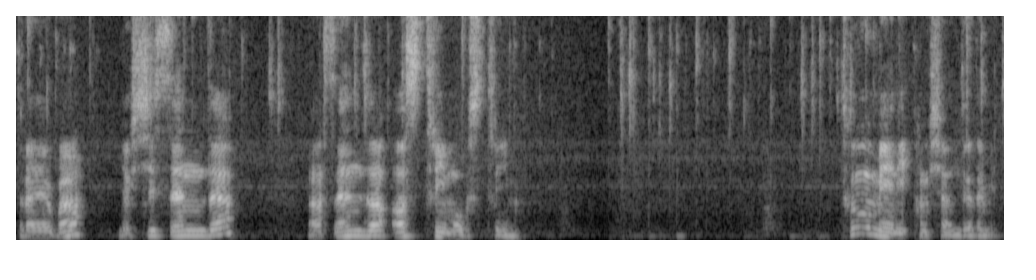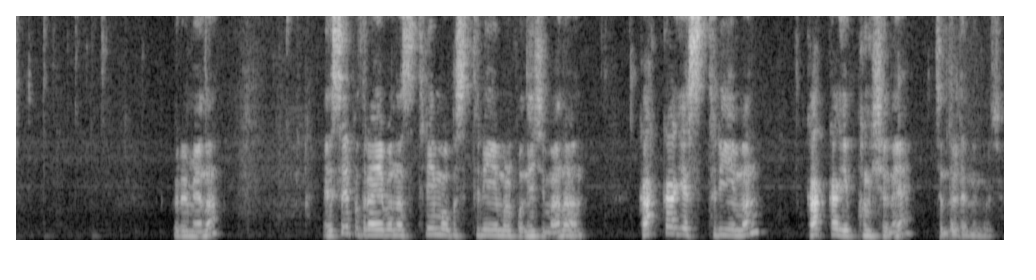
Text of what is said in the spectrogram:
드라이버 역시 send uh, sends a stream of stream to many functions가 됩니다. 그러면은 SF 드라이버는 stream of stream을 보내지만은 각각의 스트림은 각각의 펑션에 전달되는 거죠.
